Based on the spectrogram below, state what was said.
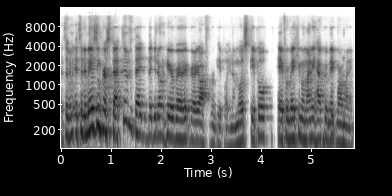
It's an, it's an amazing perspective that, that you don't hear very very often from people. You know, most people, hey, if we're making more money, how can we make more money?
